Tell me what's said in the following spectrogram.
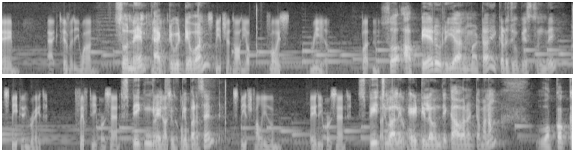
name activity 1 so name activity 1 speech and audio real button so ఆ పేరు రియా అన్నమాట. ఇక్కడ చూపిస్తుంది. Speaking rate 50% speaking rate 50% speech volume 80% speech volume ఎయిటీలో ఉంది. కావాలంటే మనం ఒక్కొక్క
